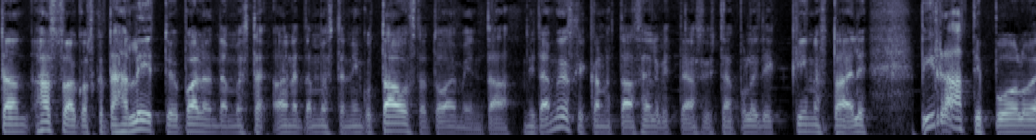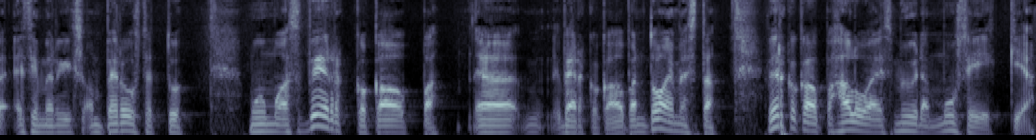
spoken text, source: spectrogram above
tämä on hassua, koska tähän liittyy paljon tämmöistä, aina tämmöistä niin kuin taustatoimintaa, mitä myöskin kannattaa selvittää, jos yhtään politiikka kiinnostaa. Eli piraattipuolue esimerkiksi on perustettu muun muassa verkkokauppa, äh, verkkokaupan toimesta. Verkkokauppa haluaisi myydä musiikkia.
